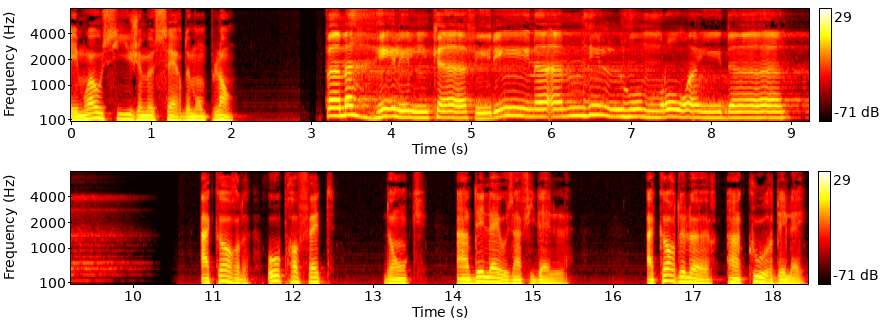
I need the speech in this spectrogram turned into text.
et moi aussi je me sers de mon plan. Accorde, ô prophète, donc, un délai aux infidèles. Accorde-leur un court délai.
